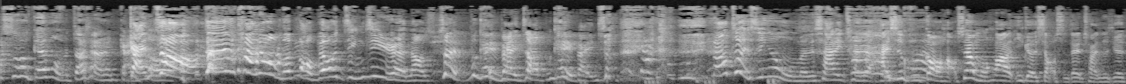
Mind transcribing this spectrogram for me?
说跟我们照相的人赶赶走，但是看到我们保镖经纪人哦，所以不可以拍照，不可以拍照。然后这也是因为我们的纱丽穿的还是不够好，虽然我们花了一个小时在穿这件，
